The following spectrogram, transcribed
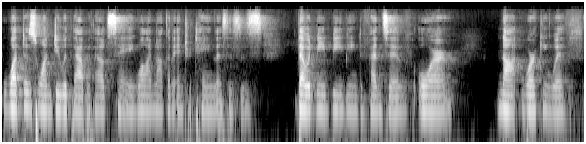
what does one do with that without saying, well, I'm not going to entertain this? This is, that would mean be being defensive or not working with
